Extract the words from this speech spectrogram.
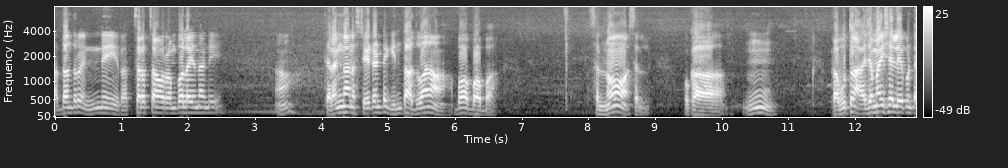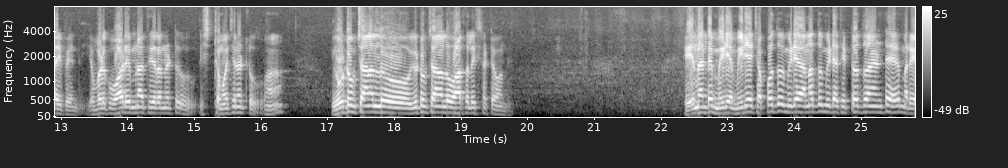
అర్ధాంతరం ఎన్ని రచ్చరచ్చ రంబోలు అయిందండి. తెలంగాణ స్టేట్ అంటే ఇంత అధ్వాన? అబ్బా అబ్బా అబ్బా. అసలు నో అసలు ఒక ప్రభుత్వం అజమాయిషే లేకుండా అయిపోయింది. ఎవడికి వాడు ఏమన్నా తీరన్నట్టు ఇష్టం వచ్చినట్లు యూట్యూబ్ ఛానల్లో యూట్యూబ్ ఛానల్లో వార్తలు ఇచ్చినట్టే ఉంది. ఏంటంటే మీడియా మీడియా చెప్పొద్దు మీడియా అనొద్దు మీడియా తిట్టొద్దు అని అంటే మరి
